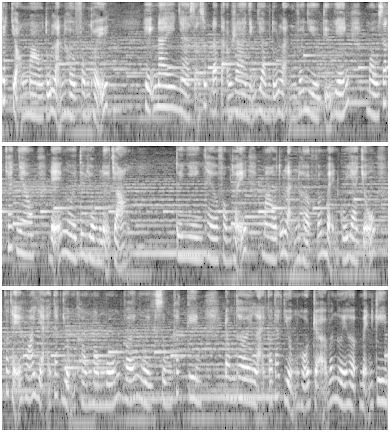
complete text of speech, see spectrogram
cách chọn màu tủ lạnh hợp phong thủy Hiện nay, nhà sản xuất đã tạo ra những dòng tủ lạnh với nhiều kiểu dáng, màu sắc khác nhau để người tiêu dùng lựa chọn. Tuy nhiên, theo phong thủy, màu tủ lạnh hợp với mệnh của gia chủ có thể hóa giải tác dụng không mong muốn với người xung khắc kim, đồng thời lại có tác dụng hỗ trợ với người hợp mệnh kim.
